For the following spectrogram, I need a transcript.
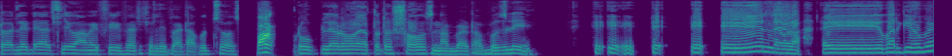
টয়লেটে আসলেও আমি ফ্রি ফায়ার খেলি বেটা বুঝছ প্রো প্লেয়ার হওয়া এতটা সহজ না বেটা বুঝলি? এ এ এ এ এ লেওড়া এ এবার কি হবে?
